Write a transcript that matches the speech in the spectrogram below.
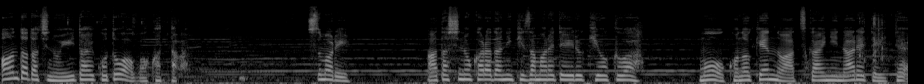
ああんたたちの言いたいことは分かった。つまり私の体に刻まれている記憶はもうこの剣の扱いに慣れていて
